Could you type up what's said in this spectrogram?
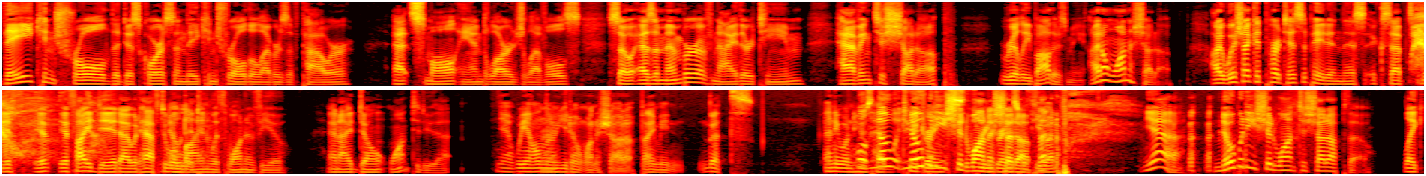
they control the discourse and they control the levers of power at small and large levels. So, as a member of neither team, having to shut up really bothers me. I don't want to shut up. I wish I could participate in this, except if, if if I did, I would have to Noted. align with one of you, and I don't want to do that. Yeah, we all know you don't want to shut up. I mean, that's anyone Well, who's no- two nobody drinks, should wanna shut up. You That- at a bar. Yeah. Nobody should want to shut up though. Like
